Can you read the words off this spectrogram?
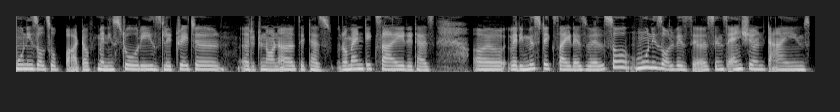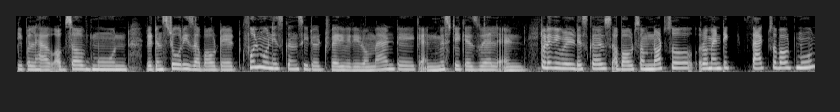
Moon is also part of many stories, literature uh, written on Earth. It has romantic side. It has uh, very mystic side as well. So Moon is always there since ancient times. People have observed Moon, written stories about it. Full Moon is considered very very romantic and mystic as well. And today we will discuss about some not so romantic facts about Moon.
